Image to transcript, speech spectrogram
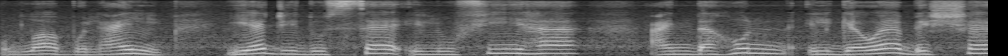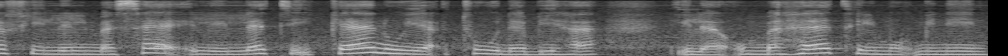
طلاب العلم يجد السائل فيها عندهن الجواب الشافي للمسائل التي كانوا يأتون بها إلى أمهات المؤمنين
